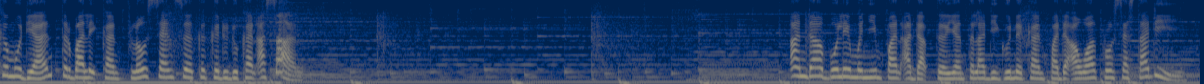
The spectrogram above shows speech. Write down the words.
Kemudian, terbalikkan flow sensor ke kedudukan asal. Anda boleh menyimpan adapter yang telah digunakan pada awal proses tadi.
